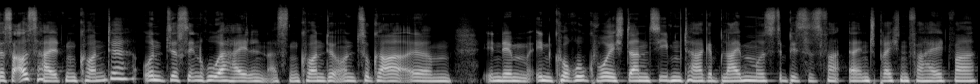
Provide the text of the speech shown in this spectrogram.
das aushalten konnte und das in Ruhe heilen lassen konnte. Und sogar ähm, in, dem, in Koruk, wo ich dann sieben Tage bleiben musste, bis es ver entsprechend verheilt war,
